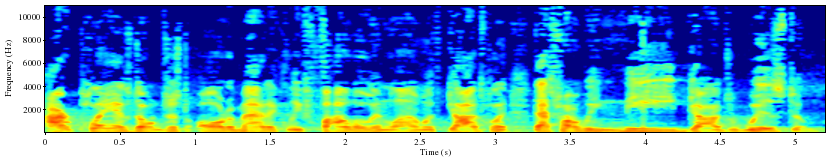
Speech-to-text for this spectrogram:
our plans don't just automatically follow in line with God's plan. That's why we need God's wisdom.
